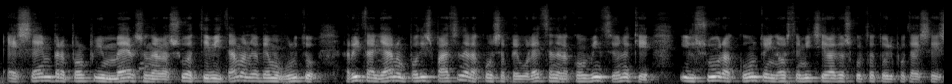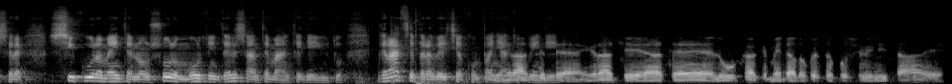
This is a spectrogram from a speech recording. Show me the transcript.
è sempre proprio immerso nella sua attività, ma noi abbiamo voluto ritagliare un po' di spazio nella consapevolezza, nella convinzione che il suo racconto ai nostri amici radioascoltatori potesse essere sicuramente non solo molto interessante, ma anche di aiuto. Grazie per averci accompagnato. Grazie quindi. a te, grazie a te Luca che mi hai dato questa possibilità e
